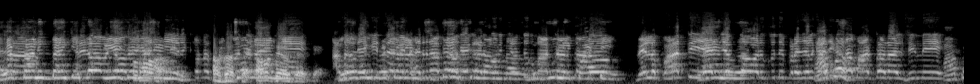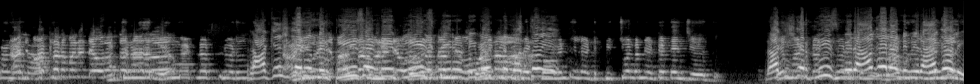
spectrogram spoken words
ఎలక్ట్రానిక్ బ్యాంకింగ్లో PhD చేశాడు నేను. Okay, okay, okay. అసలు లెగిస్తే వీళ్ళు హరిరామ జోగయ్య గారి గురించి ఎందుకు మాట్లాడతారు వీళ్ళ పార్టీ ఏం చెప్తాం అనుకుంది? ప్రజలకు అది కదా మాట్లాడాల్సింది. దాన్ని మాట్లాడమనండి ఎవరు ఏం మాట్లాడుతున్నాడు? రాకేష్ గారు మీరు ప్లీజ్ అండి ప్లీజ్ మీరు డిబేట్లో మొత్తం కావాలంటే ఇలాంటి పిచ్చోళ్ళని ఎంటర్టైన్ చేయొద్దు. రాకేష్ గారు ప్లీజ్ మీరు? ఆగాలండి మీరు ఆగాలి?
